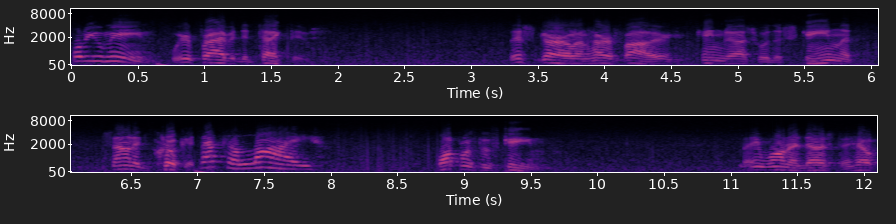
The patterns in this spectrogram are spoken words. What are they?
What do you mean? We're private detectives. This girl and her father came to us with a scheme that sounded crooked. That's a lie. What was the scheme? They wanted us to help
